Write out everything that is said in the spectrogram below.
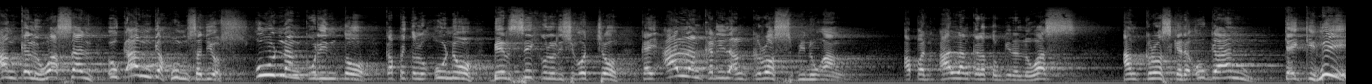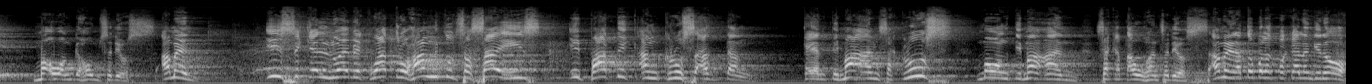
ang kaluwasan, ug ang gahom sa Dios. Unang Korinto, Kapitulo 1, versikulo 18, kay alang kanila ang cross binuang. Apan alang ka na itong ginaluwas, ang cross kadaugan, kay kini mao ang gahom sa Dios. Amen. Ezekiel 9.4 hangtod sa 6, ipatik ang krus sa agtang. Kaya ang timaan sa krus, mao ang timaan sa katauhan sa Dios. Amen. Ato palakpakan ng Ginoo.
